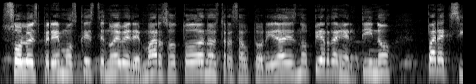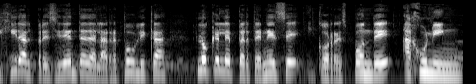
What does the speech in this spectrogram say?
Solo esperemos que este 9 de marzo todas nuestras autoridades no pierdan el tino para exigir al presidente de la República lo que le pertenece y corresponde a Junín.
